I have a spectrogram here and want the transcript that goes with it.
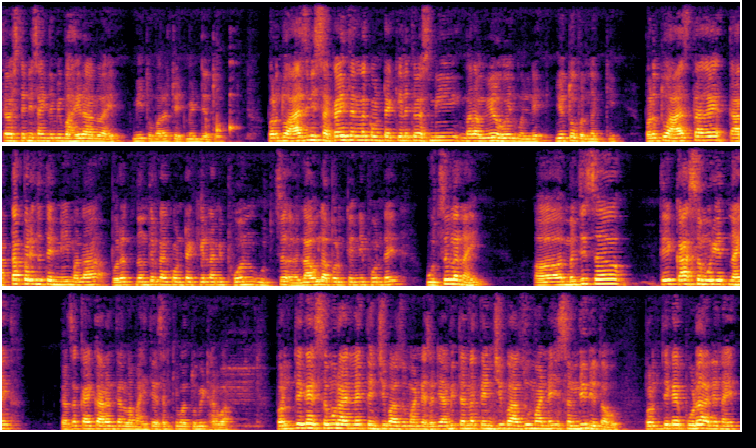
त्यावेळेस त्यांनी सांगितलं मी बाहेर आलो आहे. मी तुम्हाला स्टेटमेंट देतो. परंतु आज मी सकाळी त्यांना कॉन्टॅक्ट केलं. त्यावेळेस मी मला वेळ होईल म्हणले. येतो पण नक्की. परंतु आज काय आतापर्यंत त्यांनी मला परत नंतर काय कॉन्टॅक्ट केला मी फोन उच लावला परंतु त्यांनी फोन काही उचलला नाही. म्हणजेच ते का समोर येत नाहीत? त्याचं काय कारण त्यांना माहिती असेल किंवा तुम्ही ठरवा. परंतु ते काही समोर आले नाहीत त्यांची बाजू मांडण्यासाठी. आम्ही त्यांना त्यांची बाजू मांडण्याची संधी देत आहोत. परंतु ते काही पुढे आले नाहीत.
